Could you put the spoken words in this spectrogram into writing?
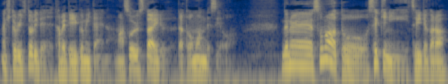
まあ一人一人で食べていくみたいな、まあそういうスタイルだと思うんですよ。でね、その後、席に着いてから、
